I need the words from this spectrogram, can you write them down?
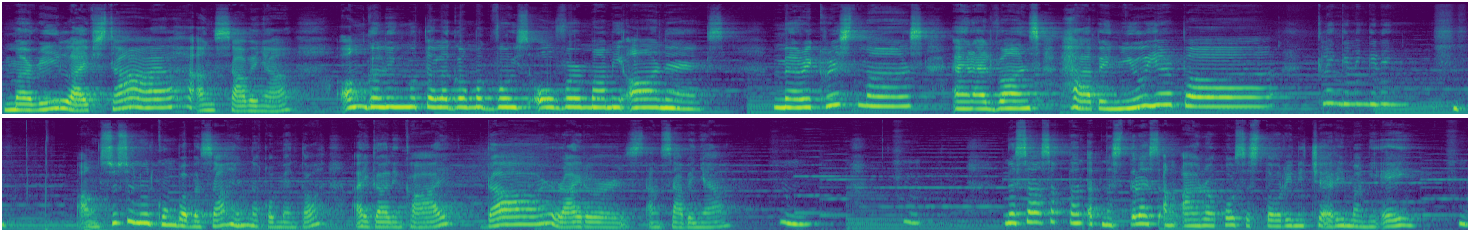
Marie Lifestyle. Ang sabi niya, ang galing mo talaga mag-voice over, Mommy Onyx. Merry Christmas and advance Happy New Year po! Kling, giling, giling. Ang susunod kong babasahin na komento ay galing kay The Riders. Ang sabi niya, hmm, hmm, nasasaktan at na-stress ang araw ko sa story ni Cherry Mami A. Hmm,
